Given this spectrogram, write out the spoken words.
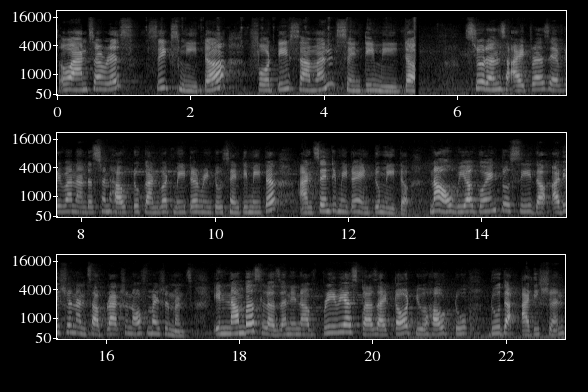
So answer is 6 meter 47 centimeter Students, I trust everyone understand how to convert meter into centimeter and centimeter into meter. Now, we are going to see the addition and subtraction of measurements. In numbers lesson, in our previous class, I taught you how to do the addition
